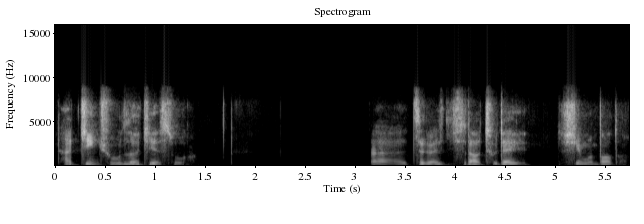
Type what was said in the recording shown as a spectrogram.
她进出乐界所。呃，这个是到《Today》新闻报道。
